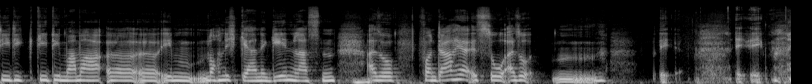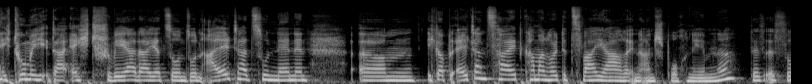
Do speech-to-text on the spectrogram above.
die die, die, die Mama äh, äh eben noch nicht gerne gehen lassen. Also von daher ist so, also mh, mm, ich, ich, ich, tue mich da echt schwer, da jetzt so, so ein Alter zu nennen. Ähm, ich glaube, Elternzeit kann man heute zwei Jahre in Anspruch nehmen. Ne? Das ist so,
